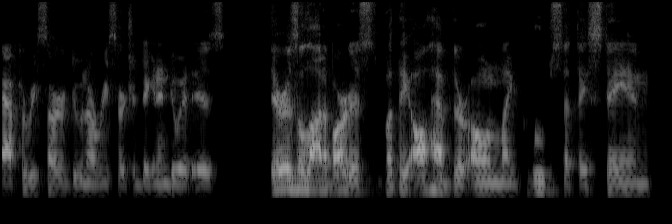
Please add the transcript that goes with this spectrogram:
after we started doing our research and digging into it is there is a lot of artists, but they all have their own like groups that they stay in.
